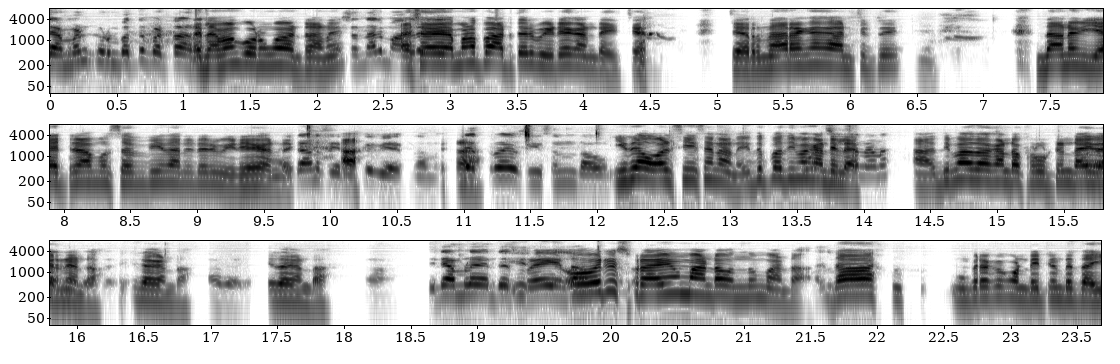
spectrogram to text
ലെമൺ കുടുംബത്തിൽ പെട്ടാണ് ലെമൺ കുടുംബം പക്ഷെ നമ്മളിപ്പോ അടുത്തൊരു വീഡിയോ കണ്ടേ ചെറുനാരങ്ങ കാണിച്ചിട്ട് ഇതാണ് വിയറ്റ്നാം മുസംബി എന്ന് പറഞ്ഞിട്ട് ഒരു വീഡിയോ കണ്ടു. ഇതാണ് ശരിക്കും വിയറ്റ്നാം. ഇത് ഓൾ സീസൺ ആണ്. ഇതിപ്പോ ഇതിമ കണ്ടില്ലേ? ആ ഇതിമ ഇതാ കണ്ടോ ഫ്രൂട്ട് ഉണ്ടായി വരുന്നുണ്ടോ? വരണുണ്ടോ ഇതാ കണ്ടോ? ഇതാ കണ്ടോ? ഒരു സ്പ്രേയും വേണ്ട ഒന്നും വേണ്ട. ഇതാ മുമ്പിലൊക്കെ കൊണ്ടിട്ടുണ്ട് തൈ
